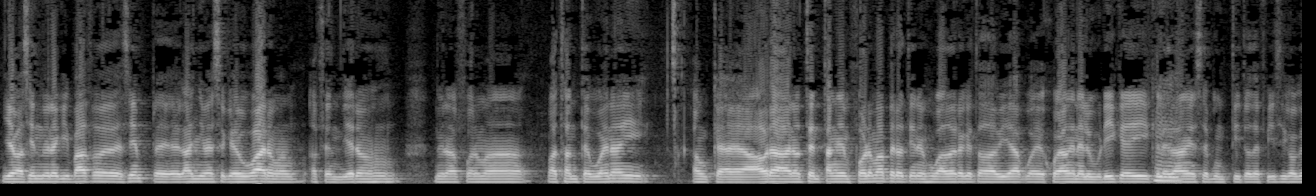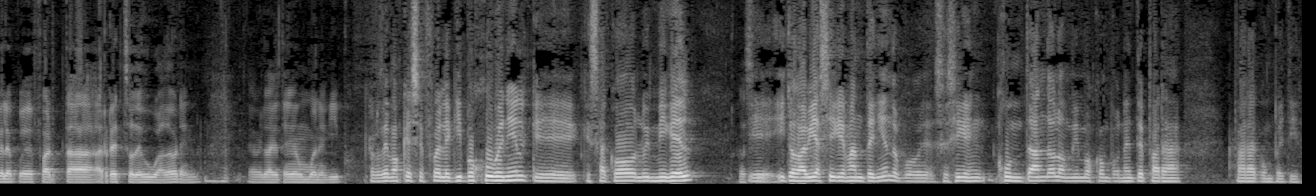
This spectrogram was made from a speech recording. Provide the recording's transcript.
lleva siendo un equipazo desde siempre. El año ese que jugaron ascendieron de una forma bastante buena y aunque ahora no estén tan en forma, pero tienen jugadores que todavía pues juegan en el Ubrique y que le dan ese puntito de físico que le puede faltar al resto de jugadores. La verdad que tienen un buen equipo. Recordemos que ese fue el equipo juvenil que, que sacó Luis Miguel y todavía sigue manteniendo, pues se siguen juntando los mismos componentes para, para competir.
